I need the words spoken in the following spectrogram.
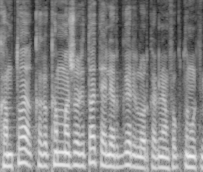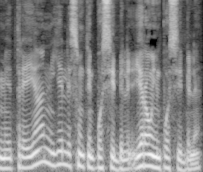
cam, to- cam majoritatea alergărilor care le-am făcut în ultimii trei ani, ele sunt imposibile, erau imposibile.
